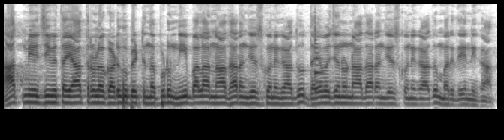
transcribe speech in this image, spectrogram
ఆత్మీయ జీవిత యాత్రలోకి అడుగు పెట్టినప్పుడు నీ బలాన్ని ఆధారం చేసుకొని కాదు దైవజనుని ఆధారం చేసుకొని కాదు మరి దేన్ని కాదు.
